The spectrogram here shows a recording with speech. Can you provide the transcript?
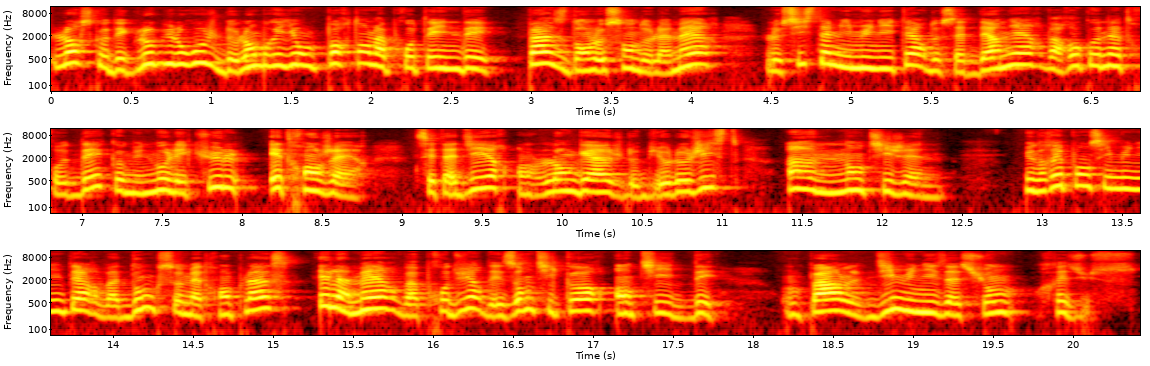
lorsque des globules rouges de l'embryon portant la protéine D passent dans le sang de la mère, le système immunitaire de cette dernière va reconnaître D comme une molécule étrangère, c'est-à-dire, en langage de biologiste, un antigène. Une réponse immunitaire va donc se mettre en place et la mère va produire des anticorps anti-D. On parle d'immunisation Rhesus.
